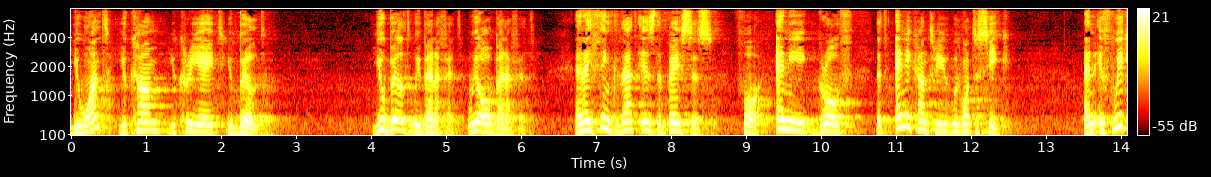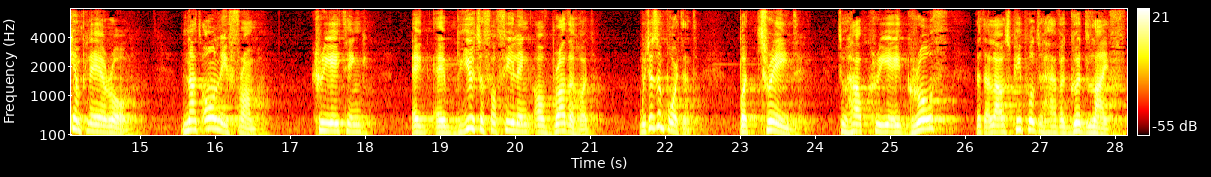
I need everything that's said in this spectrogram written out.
You want, you come, you create, you build. You build, we benefit. We all benefit. And I think that is the basis for any growth that any country would want to seek. And if we can play a role, not only from creating a, a beautiful feeling of brotherhood, which is important, but trade to help create growth that allows people to have a good life.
